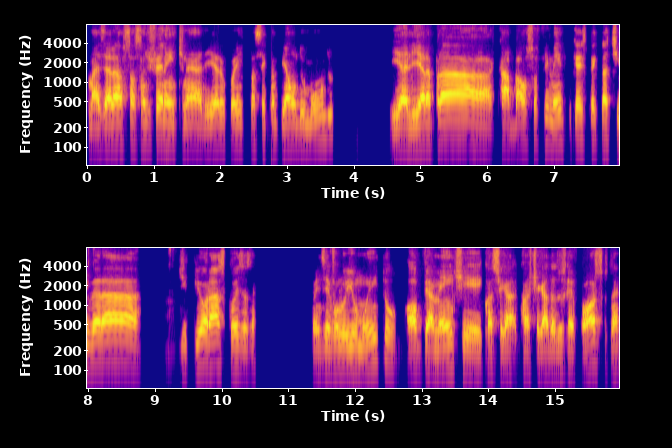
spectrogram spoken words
Mas era uma situação diferente, né? Ali era o Corinthians para ser campeão do mundo e ali era para acabar o sofrimento, porque a expectativa era de piorar as coisas, né? O Corinthians evoluiu muito, obviamente, com a, chegada, com a chegada dos reforços, né?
